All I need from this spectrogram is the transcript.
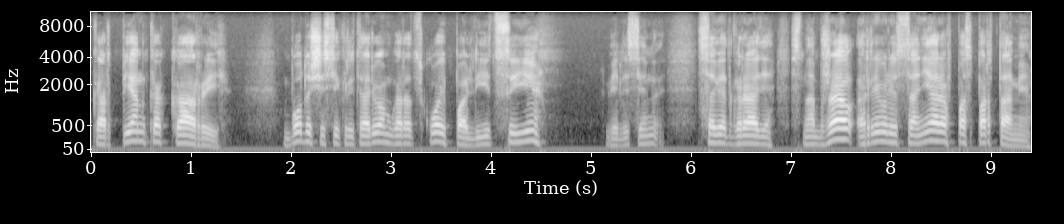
Карпенко Карый, будучи секретарем городской полиции Советграде, снабжал революционеров паспортами.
